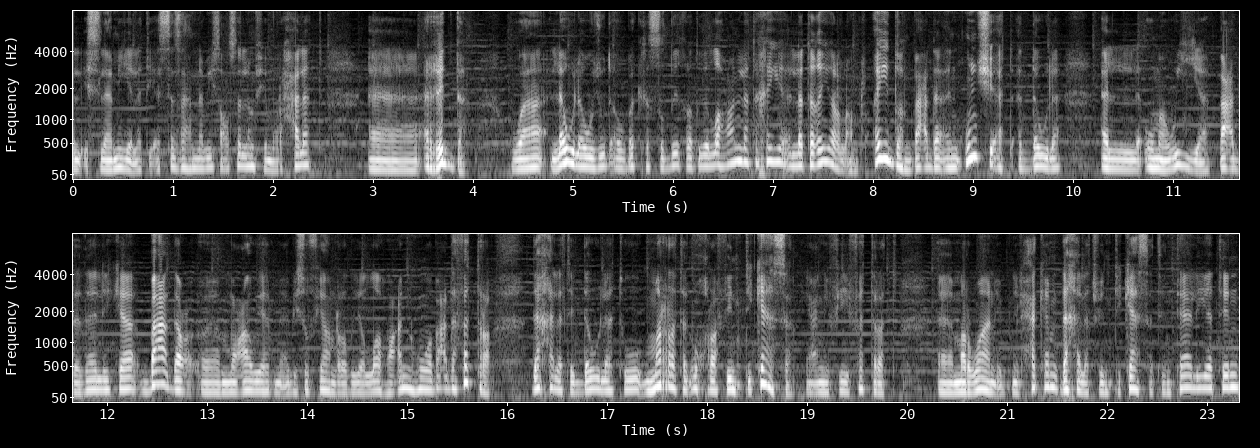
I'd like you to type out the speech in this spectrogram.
الإسلامية التي أسسها النبي صلى الله عليه وسلم في مرحلة الردة. ولولا وجود أبو بكر الصديق رضي الله عنه لتغير الأمر. أيضا بعد أن أنشئت الدولة الأموية بعد ذلك بعد معاوية بن أبي سفيان رضي الله عنه وبعد فترة دخلت الدولة مرة أخرى في انتكاسة. يعني في فترة مروان بن الحكم دخلت في انتكاسة تالية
